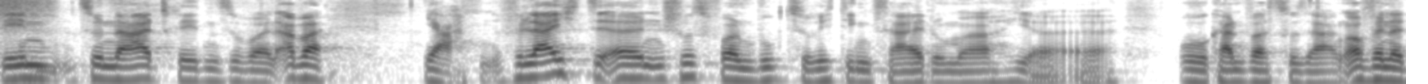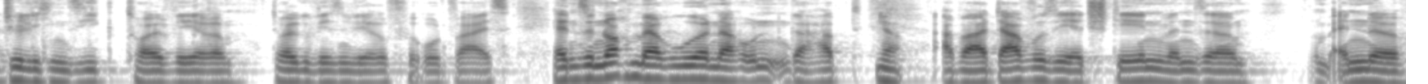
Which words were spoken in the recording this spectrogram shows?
denen zu nahe treten zu wollen. Aber ja, vielleicht äh, ein Schuss von Bug zur richtigen Zeit, um mal hier äh, provokant was zu sagen. Auch wenn natürlich ein Sieg toll wäre, toll gewesen wäre für Rot-Weiß. Hätten sie noch mehr Ruhe nach unten gehabt. Ja. Aber da, wo sie jetzt stehen, wenn sie am Ende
